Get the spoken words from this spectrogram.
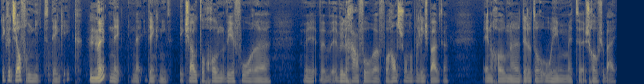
ik vind zelf van niet, denk ik. Nee? Nee, nee, ik denk het niet. Ik zou toch gewoon weer voor eh, weer- willen gaan voor, voor Hansson op de linksbuiten. En dan gewoon eh Delator Oehim met eh Schoofs erbij.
